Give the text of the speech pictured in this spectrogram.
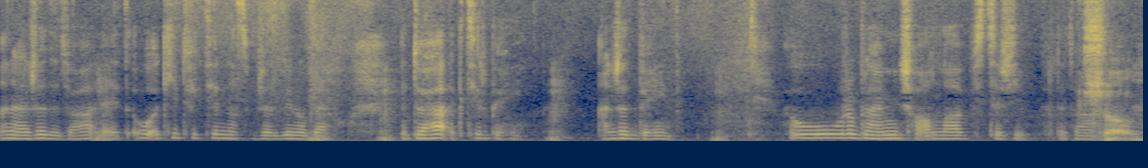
أنا عن جد الدعاء لقيت هو أكيد في كثير ناس مجربينه وبيعرفوا. الدعاء كثير بعين عن جد بعين ورب العالمين إن شاء الله بيستجيب لدعائنا إن شاء الله،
